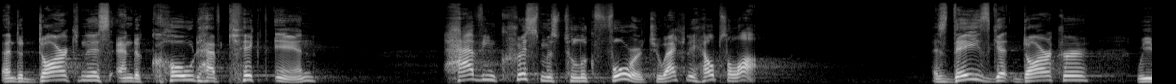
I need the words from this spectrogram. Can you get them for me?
and the darkness and the cold have kicked in, having Christmas to look forward to actually helps a lot. As days get darker, we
